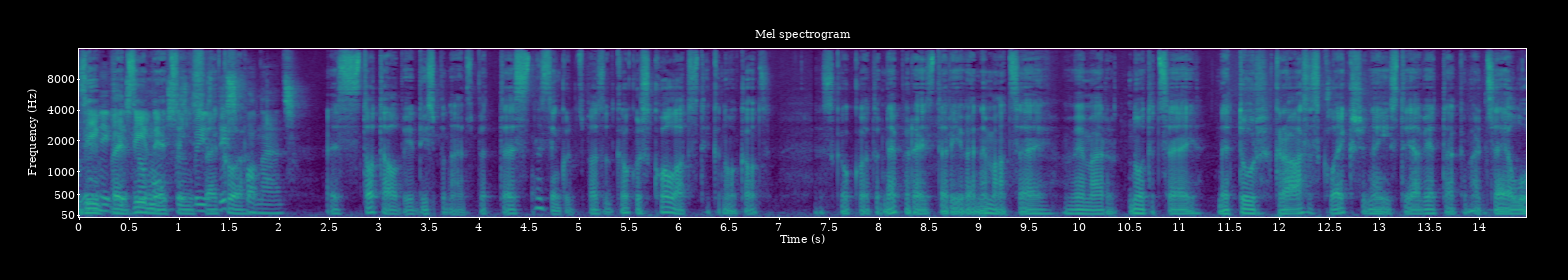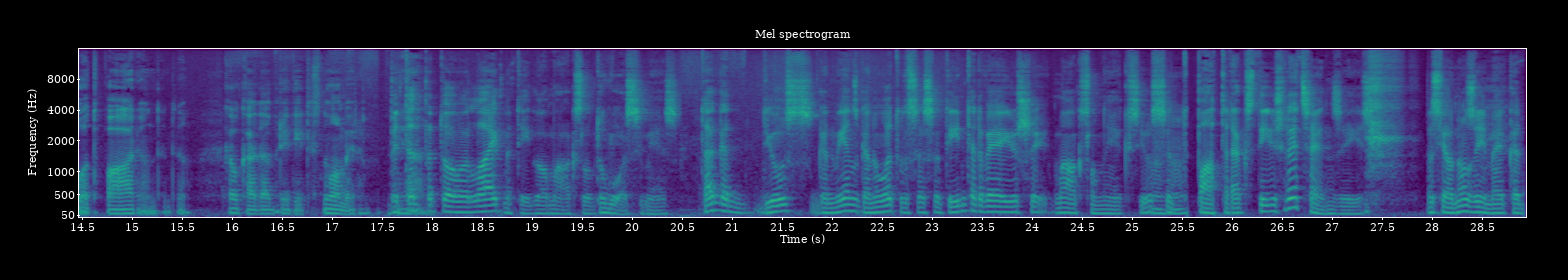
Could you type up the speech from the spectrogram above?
dzīvnieciņas vai ko. Disponēts. Es totāli biju disponēts, bet es nezinu, kur tas pazuda. Kaut kur skolā tas tika nokauts. Es kaut ko tur nepareizi darīju, vai nemācēju. Vienmēr noticēju, ne tur krāsas klekši, ne īstajā vietā, kamēr dzēja lotu pāri. Tad, nu, kaut kādā brīdī tas nomira. Bet Jā. tad par to laikmetīgo mākslu tuvosimies. Tagad jūs gan viens, gan otrs esat intervējuši māksliniekus. Jūs esat uh -huh. pat rakstījuši recenzijas. Tas jau nozīmē, ka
